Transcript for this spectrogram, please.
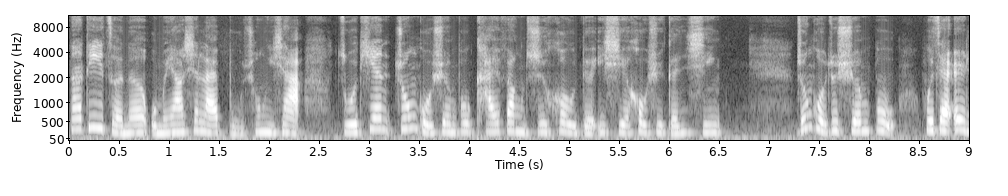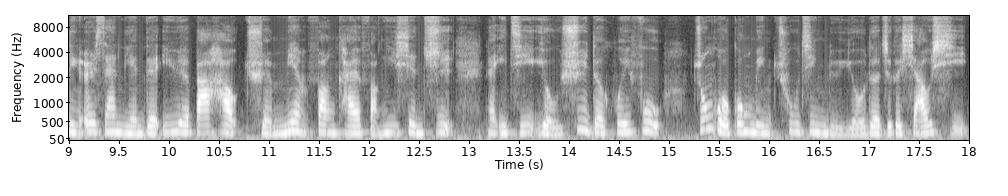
那第一则呢，我们要先来补充一下，昨天中国宣布开放之后的一些后续更新。中国就宣布会在二零二三年的一月八号全面放开防疫限制，那以及有序的恢复中国公民出境旅游的这个消息。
